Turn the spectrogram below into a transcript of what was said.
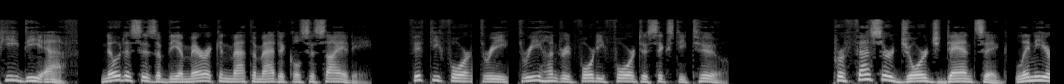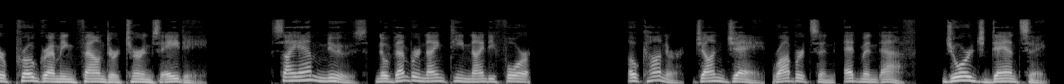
PDF. Notices of the American Mathematical Society. 54 344–62. Professor George Dantzig, linear programming founder turns 80. Siam News, November 1994 O'Connor, John J., Robertson, Edmund F. George Dantzig,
